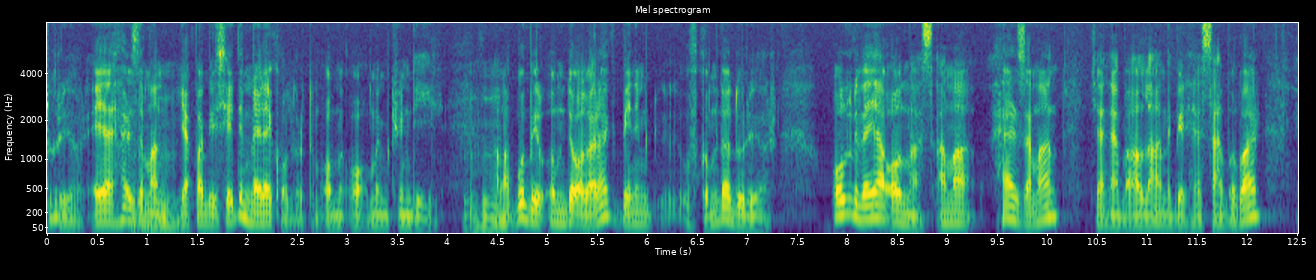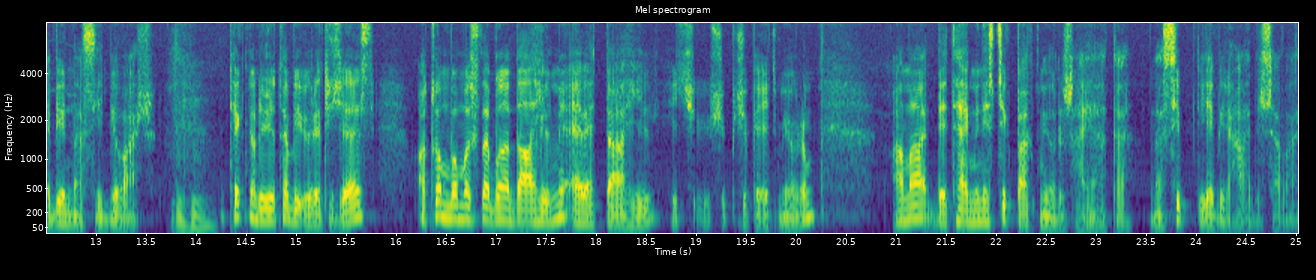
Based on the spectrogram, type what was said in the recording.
duruyor. Eğer her zaman hı yapabilseydim melek olurdum. O, o mümkün değil. Hı-hı. Ama bu bir umde olarak benim ufkumda duruyor. Olur veya olmaz ama her zaman Cenab-ı Allah'ın bir hesabı var ve bir nasibi var. Hı hı. Teknoloji tabii üreteceğiz. Atom bombası da buna dahil mi? Evet dahil. Hiç şüphe, şüphe etmiyorum. Ama deterministik bakmıyoruz hayata. Nasip diye bir hadise var.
